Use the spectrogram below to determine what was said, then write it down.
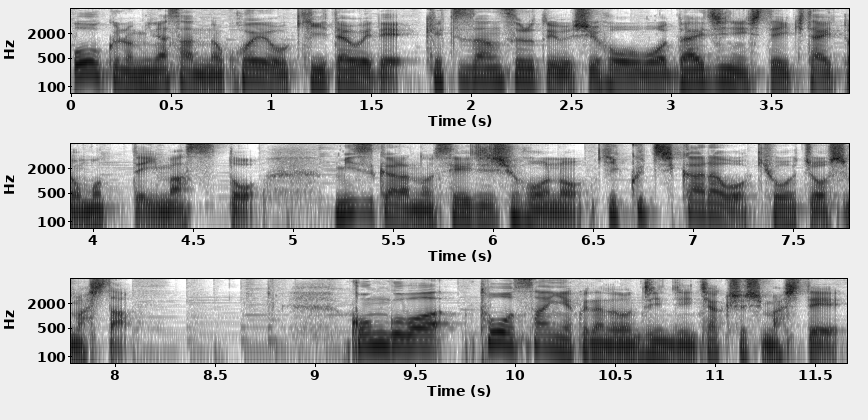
多くの皆さんの声を聞いた上で決断するという手法を大事にしていきたいと思っていますと自らの政治手法の聞く力を強調しました。今後は党三役などの人事に着手しまして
